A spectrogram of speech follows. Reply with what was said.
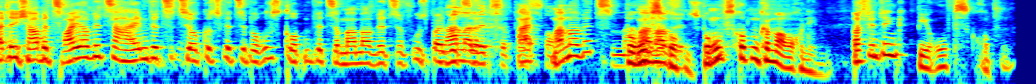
Also ich habe Zweierwitze, Heimwitze, Zirkuswitze, Berufsgruppenwitze, Mamawitze, Fußballwitze. Mamawitze passt doch. Mamawitz? Berufsgruppen. Mamawitz. Berufsgruppen können wir auch nehmen. Was für ein Ding? Berufsgruppen.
